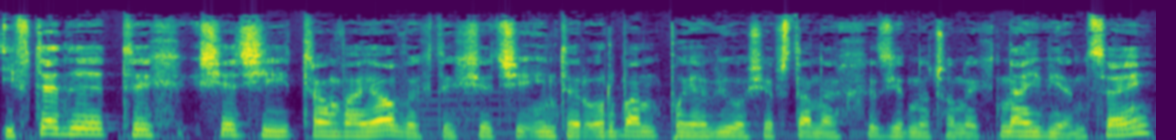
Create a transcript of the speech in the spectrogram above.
i wtedy tych sieci tramwajowych, tych sieci interurban pojawiło się w Stanach Zjednoczonych najwięcej.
